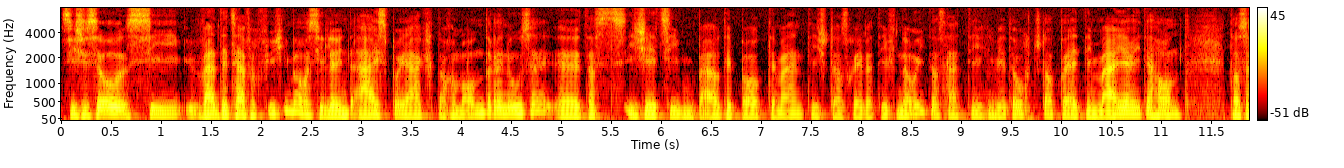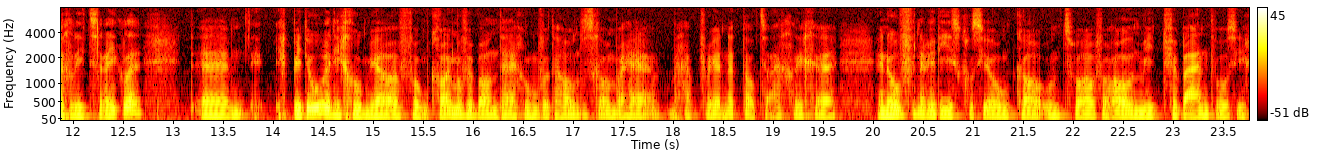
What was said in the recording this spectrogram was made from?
Es ist so, sie wollen jetzt einfach Füße machen, sie lassen ein Projekt nach dem anderen raus. Äh, das ist jetzt im Baudepartement ist das relativ neu. Das hat irgendwie doch die Stadträtin Meier in der Hand, das ein bisschen zu regeln. Ähm, ich bedauere, ich komme ja vom KMU-Verband her, komme von der Handelskammer her. Man hat früher tatsächlich äh, eine offenere Diskussion gehabt, und zwar vor allem mit Verbänden, die sich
